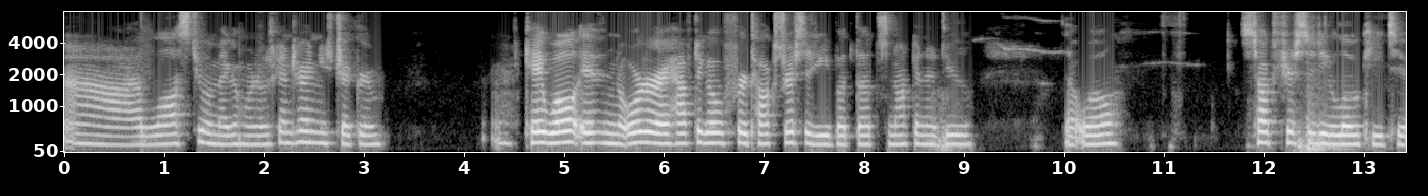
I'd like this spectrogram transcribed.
Ah, I lost to a Megahorn. I was gonna try and use Trick Room. Okay, well, if in order, I have to go for Toxtricity, but that's not gonna do that well. It's Toxtricity low key too.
